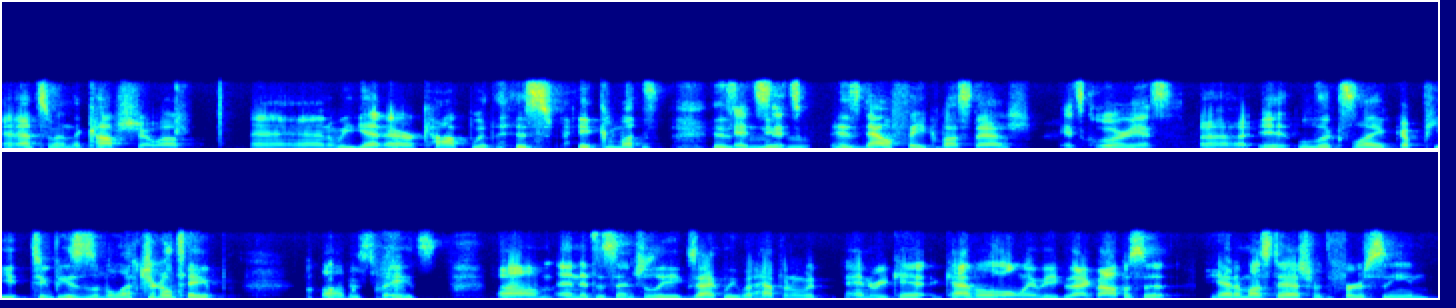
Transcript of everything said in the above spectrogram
and that's when the cops show up, and we get our cop with his fake must, his It's- new, it's- his now fake mustache. It's glorious. Uh, it looks like a pe- two pieces of electrical tape on his face. Um, and it's essentially exactly what happened with Henry Ca- Cavill, only the exact opposite. He had a mustache for the first scene.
